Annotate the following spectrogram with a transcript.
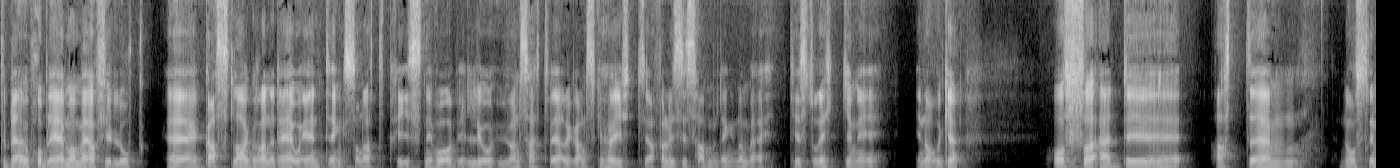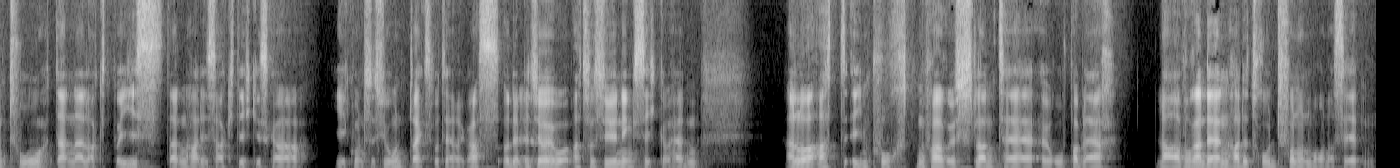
det blir jo problemer med å fylle opp uh, gasslagrene. Det er jo én ting, sånn at prisnivået vil jo uansett være ganske høyt. Iallfall hvis vi sammenligner med historikken i, i Norge. Og så er det at um, Nord Stream 2 den er lagt på is. Den har de sagt de ikke skal gi konsesjon til å eksportere gass. Og det betyr jo at forsyningssikkerheten eller at importen fra Russland til Europa blir lavere enn det en hadde trodd for noen måneder siden.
